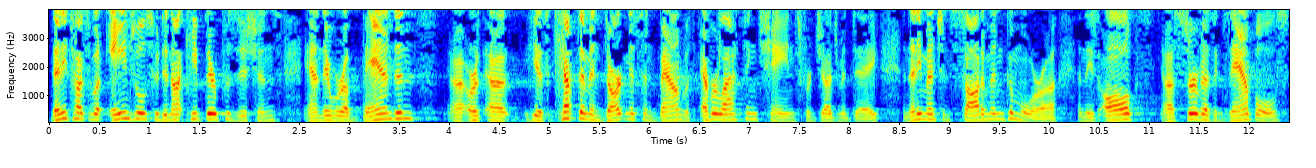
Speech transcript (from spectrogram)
then he talks about angels who did not keep their positions and they were abandoned, uh, or uh, he has kept them in darkness and bound with everlasting chains for judgment day. And then he mentions Sodom and Gomorrah, and these all uh, serve as examples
